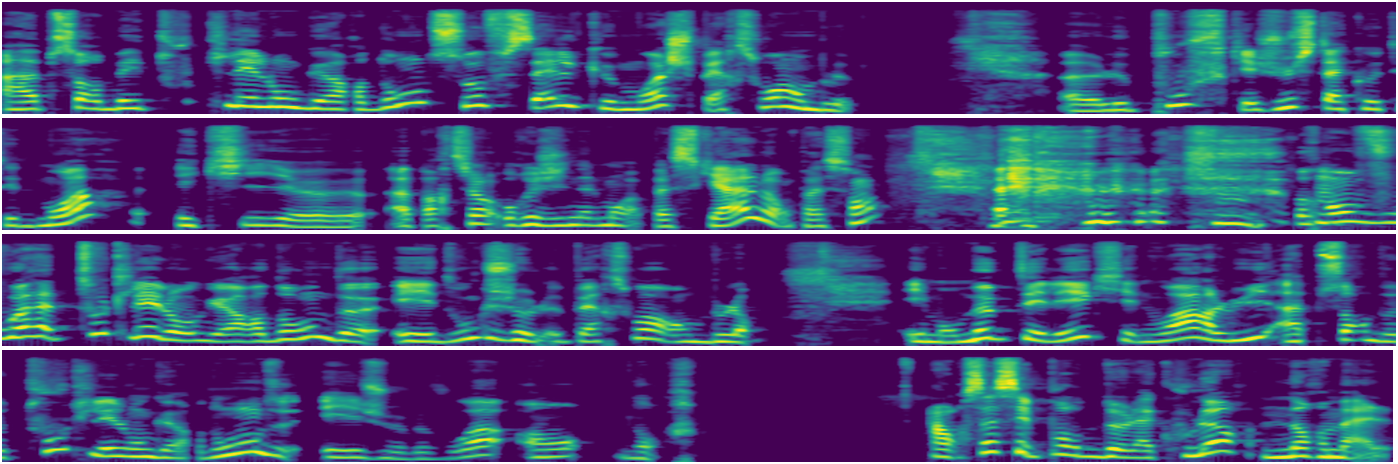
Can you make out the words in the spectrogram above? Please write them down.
a absorbé toutes les longueurs d'onde sauf celles que moi je perçois en bleu. Euh, le pouf qui est juste à côté de moi et qui euh, appartient originellement à Pascal en passant, renvoie toutes les longueurs d'onde et donc je le perçois en blanc. Et mon meuble télé qui est noir, lui, absorbe toutes les longueurs d'onde et je le vois en noir. Alors ça c'est pour de la couleur normale.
